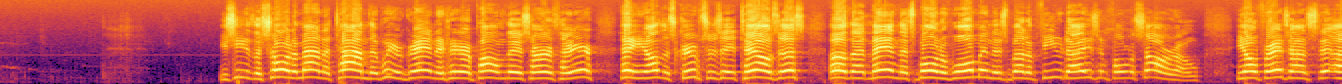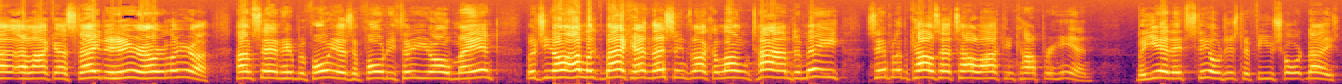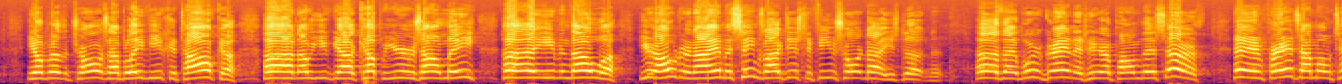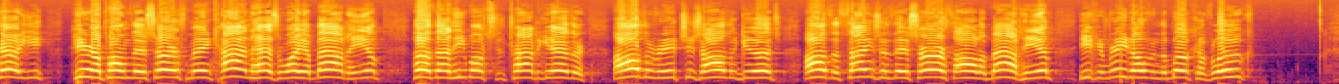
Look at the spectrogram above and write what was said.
You see, the short amount of time that we are granted here upon this earth here, hey, you know, the scriptures, it tells us uh, that man that's born of woman is but a few days and full of sorrow. You know, friends, I, uh, like I stated here earlier, uh, I'm standing here before you as a 43 year old man, but you know, I look back at it and that seems like a long time to me simply because that's all I can comprehend. But yet, it's still just a few short days. You know, Brother Charles, I believe you could talk. Uh, uh, I know you've got a couple years on me. Uh, even though uh, you're older than I am, it seems like just a few short days, doesn't it? Uh, that we're granted here upon this earth. And friends, I'm going to tell you, here upon this earth, mankind has a way about him uh, that he wants to try to gather all the riches, all the goods, all the things of this earth, all about him. You can read over in the book of Luke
